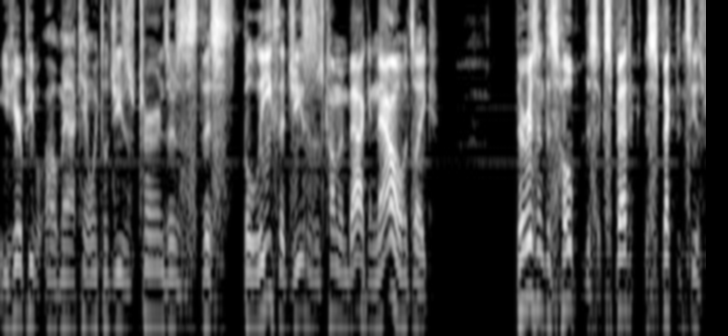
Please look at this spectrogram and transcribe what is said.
you hear people, oh man, I can't wait till Jesus returns. There's this, this belief that Jesus is coming back, and now it's like there isn't this hope, this expect, expectancy of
